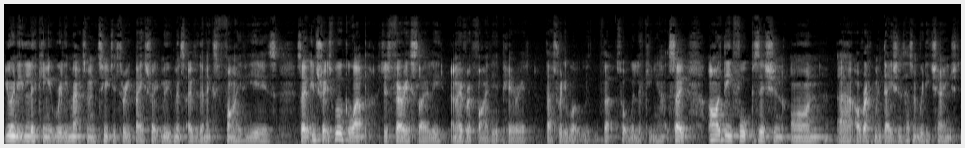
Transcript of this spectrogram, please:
you're only looking at really maximum two to three base rate movements over the next five years. So interest rates will go up just very slowly and over a five year period that's really what we, that's what we're looking at. So our default position on uh, our recommendations hasn't really changed.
